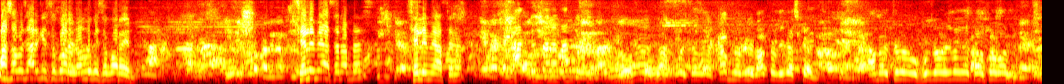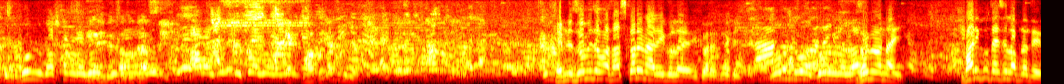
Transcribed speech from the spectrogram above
পাশাপাশি আর কিছু করেন অন্য কিছু করেন? ছেলে মেয়ে আছেন আপনার? ছেলে মেয়ে আছে না? আমরা এমনি জমি জমা চাষ করেন আর এগুলো ই করেন নাকি? জমিও নাই। বাড়ি কোথায় ছিল আপনাদের?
